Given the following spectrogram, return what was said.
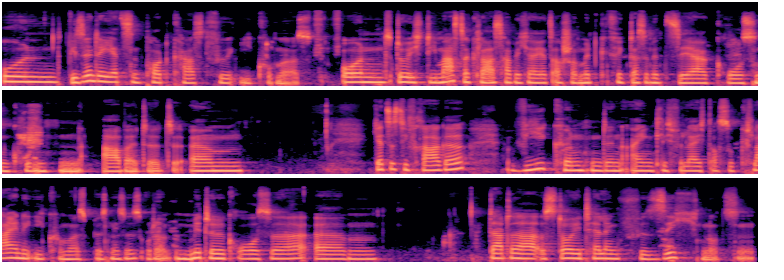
Und wir sind ja jetzt ein Podcast für E-Commerce. Und durch die Masterclass habe ich ja jetzt auch schon mitgekriegt, dass ihr mit sehr großen Kunden arbeitet. Ähm, Jetzt ist die Frage, wie könnten denn eigentlich vielleicht auch so kleine E-Commerce-Businesses oder mittelgroße ähm, Data Storytelling für sich nutzen?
